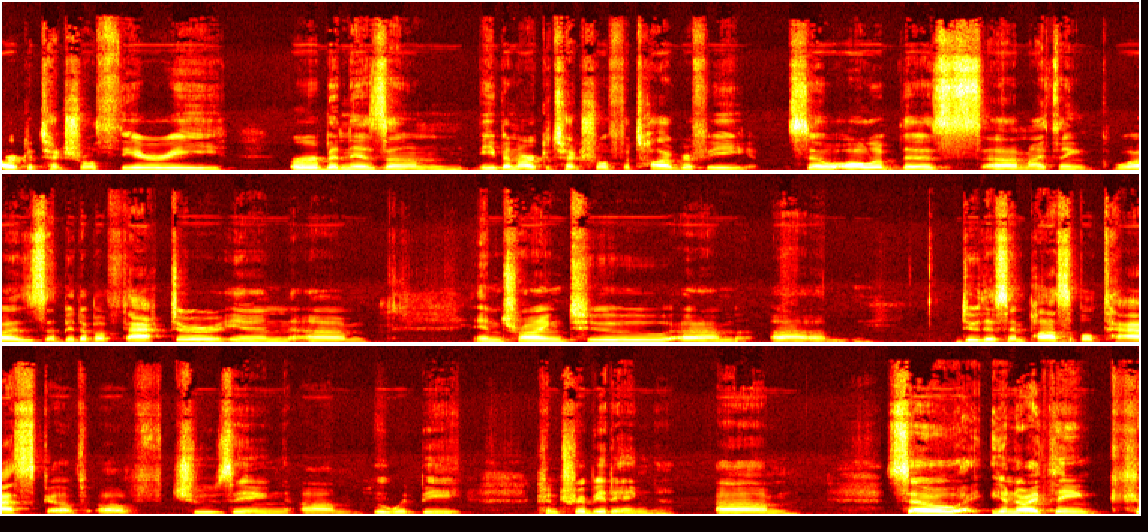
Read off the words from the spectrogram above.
architectural theory, urbanism, even architectural photography so all of this, um, I think, was a bit of a factor in um, in trying to um, um do this impossible task of of choosing um, who would be contributing. Um, so you know, I think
